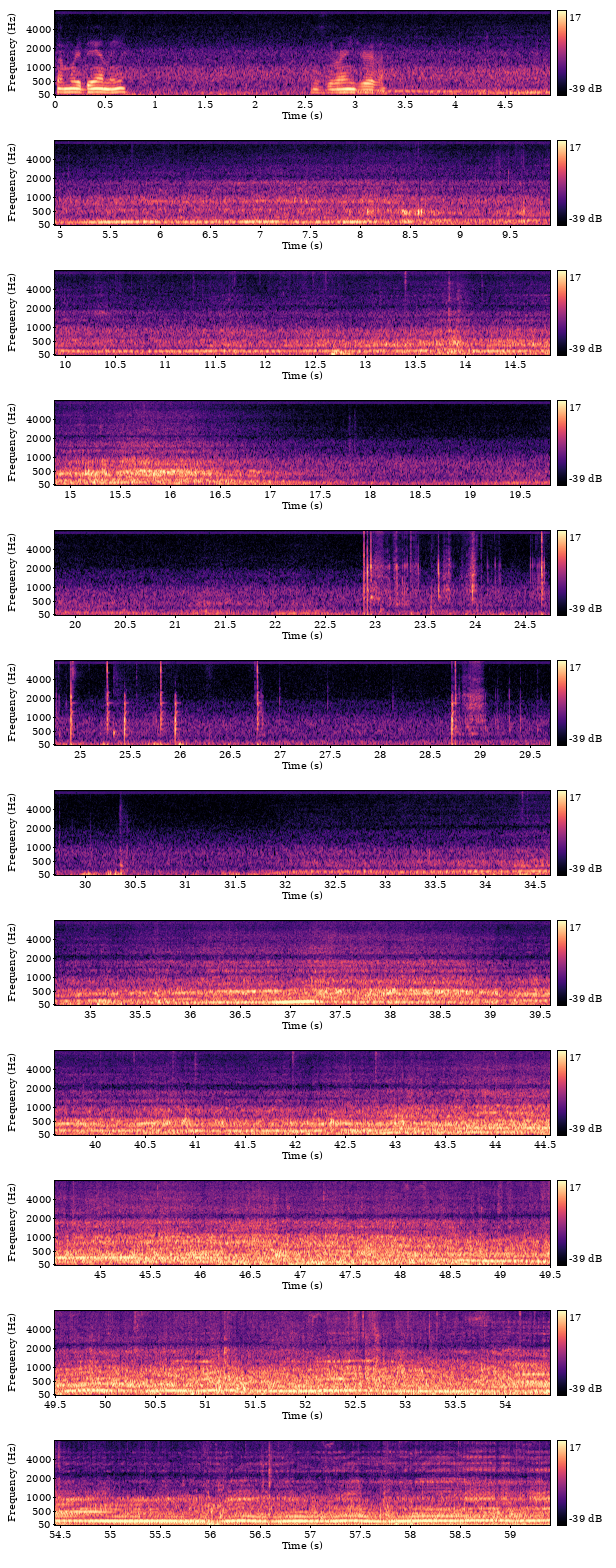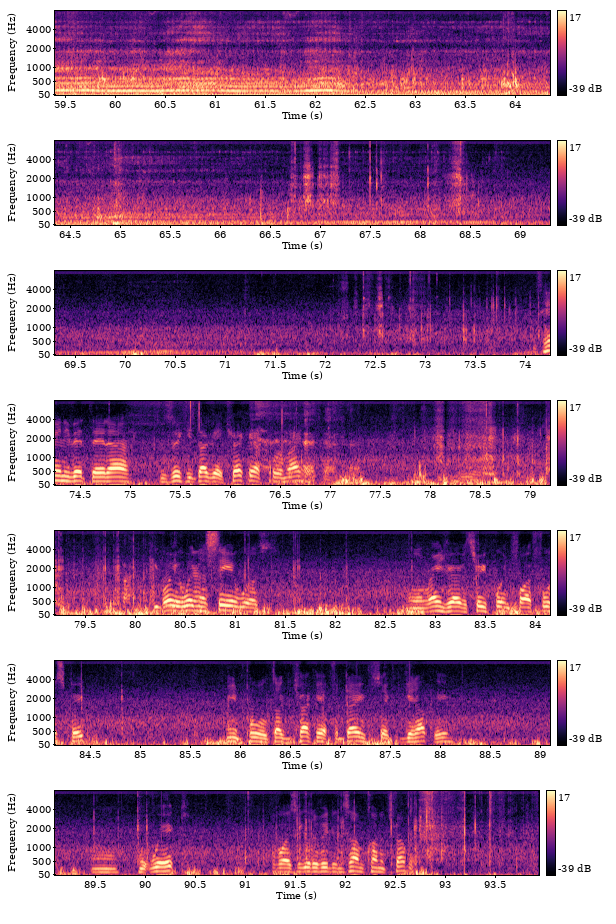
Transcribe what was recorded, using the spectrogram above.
somewhere down. There's the Range Rover. It's handy that that uh, Suzuki dug that track out for mate. All you wouldn't see it was uh, Range Rover 3.54 speed. Me and Paul dug the track out for Dave so he could get up there. Uh, it worked. Otherwise he would have been in some kind of trouble.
